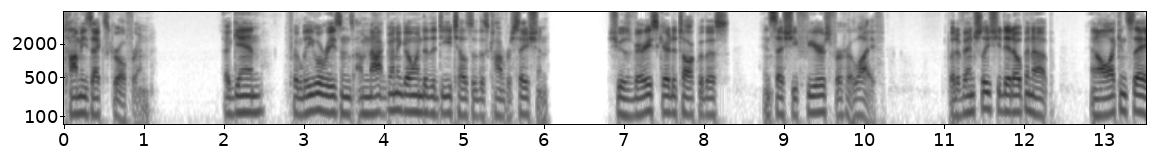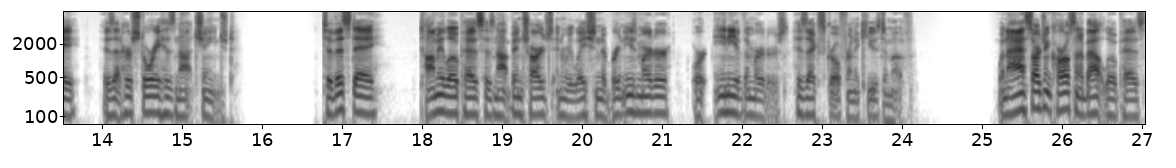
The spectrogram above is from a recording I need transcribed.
Tommy's ex girlfriend. Again, for legal reasons, I'm not going to go into the details of this conversation. She was very scared to talk with us and says she fears for her life. But eventually she did open up, and all I can say is that her story has not changed. To this day, Tommy Lopez has not been charged in relation to Brittany's murder or any of the murders his ex girlfriend accused him of. When I asked Sergeant Carlson about Lopez,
